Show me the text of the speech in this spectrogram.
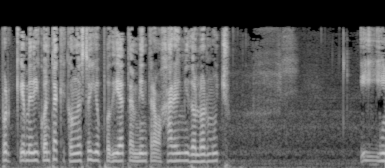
porque me di cuenta que con esto yo podía también trabajar en mi dolor mucho. Y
